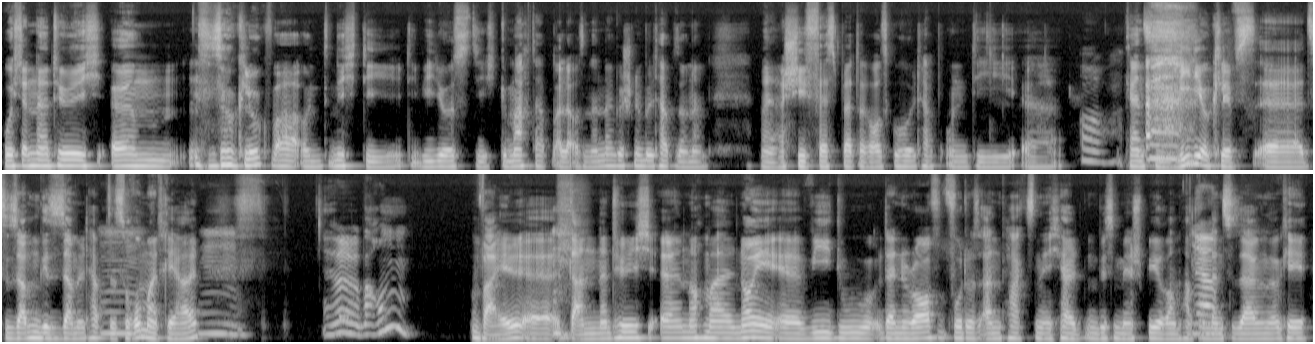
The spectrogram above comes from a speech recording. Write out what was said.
wo ich dann natürlich ähm, so klug war und nicht die, die Videos, die ich gemacht habe, alle auseinandergeschnibbelt habe, sondern meine Archivfestplatte rausgeholt habe und die äh, oh. ganzen Videoclips äh, zusammengesammelt habe, mm. das Rohmaterial. Mm. Äh, warum? weil äh, dann natürlich äh, nochmal neu, äh, wie du deine RAW-Fotos anpackst, ne, ich halt ein bisschen mehr Spielraum habe ja. und dann zu sagen, okay,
